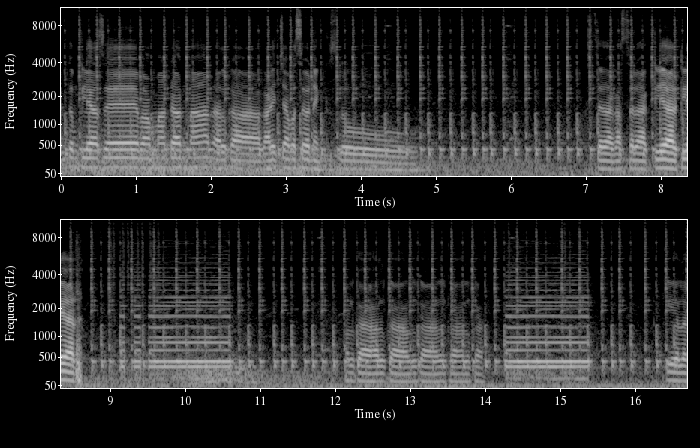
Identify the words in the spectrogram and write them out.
একদম ক্লিয়ার আছে, বাম মার ডান মার হালকা গাড়ির চাপ আছে অনেক স্লো আস্তে রাখ আস্তে রাখ ক্লিয়ার ক্লিয়ার হালকা হালকা হালকা হালকা হালকা। কি হলো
